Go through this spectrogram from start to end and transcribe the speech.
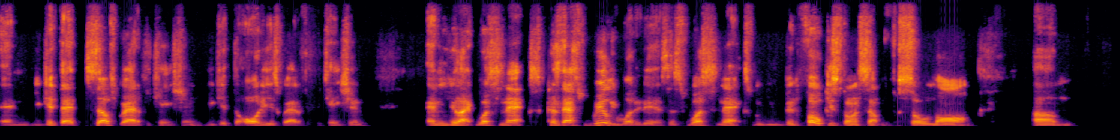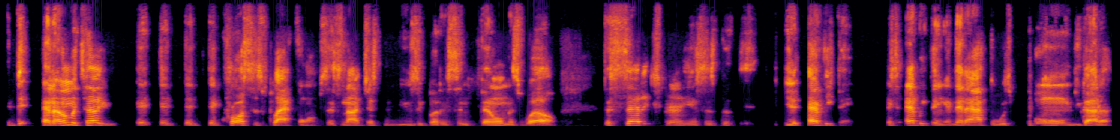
and you get that self gratification, you get the audience gratification, and you're like, what's next? Because that's really what it is. It's what's next. When you've been focused on something for so long. Um, and I'm gonna tell you, it, it, it, it crosses platforms. It's not just in music, but it's in film as well. The set experience is the you, everything. It's everything. And then afterwards, boom, you gotta,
